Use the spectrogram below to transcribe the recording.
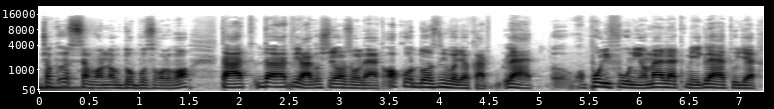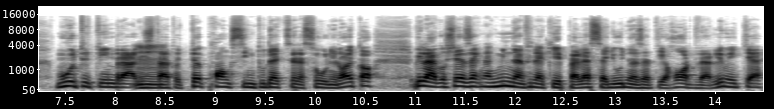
csak össze vannak dobozolva, tehát, de hát világos, hogy azon lehet akkordozni, vagy akár lehet a polifónia mellett még lehet ugye multitimbrális, mm. tehát hogy több hangszín tud egyszerre szólni rajta. Világos, hogy ezeknek mindenféleképpen lesz egy úgynevezett ilyen hardware limitje,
